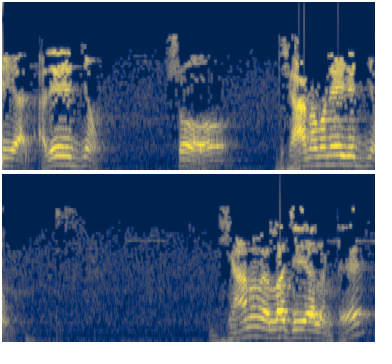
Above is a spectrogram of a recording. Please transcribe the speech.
చేయాలి. అదే యజ్ఞం. సో ధ్యానం అనే యజ్ఞం. ధ్యానం ఎలా చేయాలంటే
